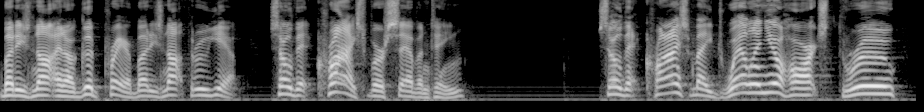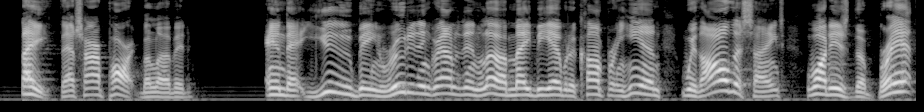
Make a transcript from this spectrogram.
but he's not, and a good prayer, but he's not through yet. So that Christ, verse 17, so that Christ may dwell in your hearts through faith. That's our part, beloved. And that you, being rooted and grounded in love, may be able to comprehend with all the saints what is the breadth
